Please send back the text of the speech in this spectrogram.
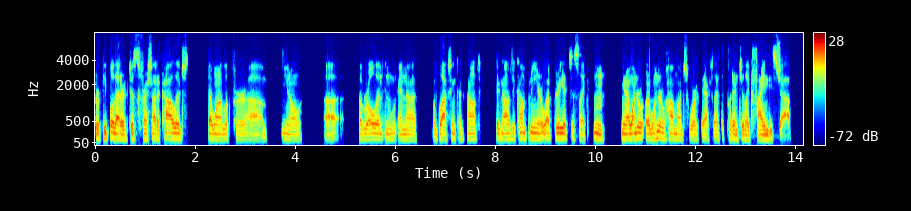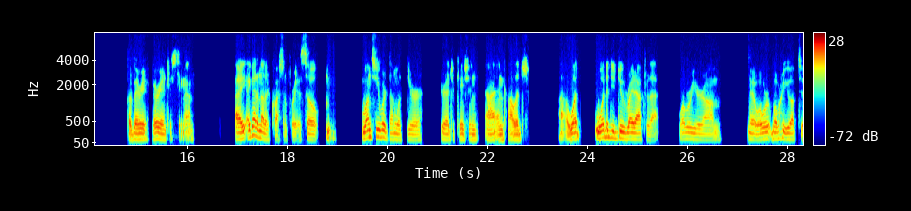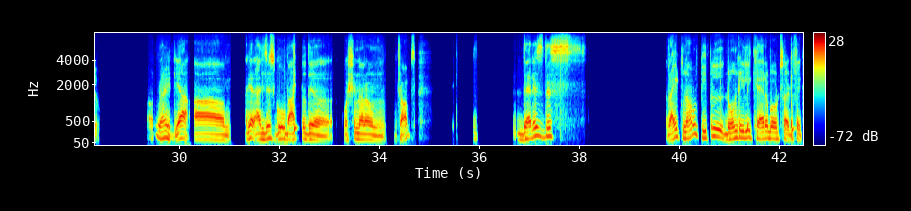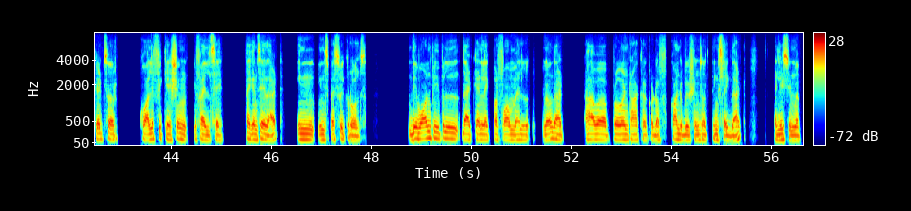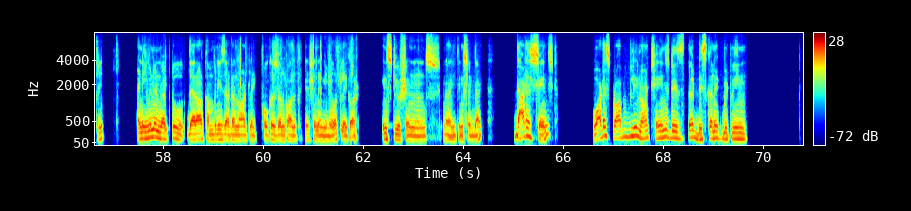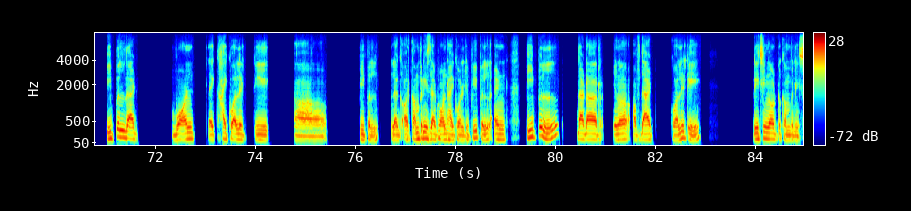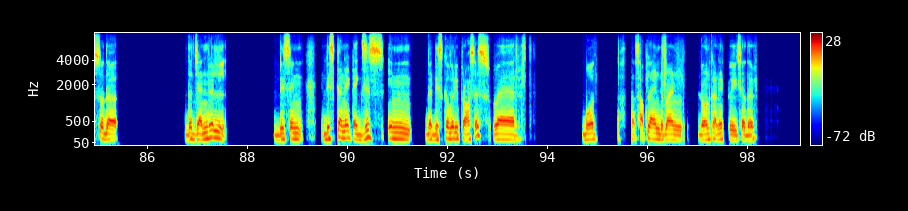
for people that are just fresh out of college that want to look for um, you know uh, a role in in, in a, a blockchain technology technology company or Web three, it's just like hmm, you know, I wonder I wonder how much work they actually have to put into like find these jobs. But very very interesting, man. I, I got another question for you. So once you were done with your your education uh, in college, uh, what what did you do right after that? What were your um, know, what were what were you up to? Right. Yeah. Um. Again, I'll just go back to the question around jobs. There is this right now. People don't really care about certificates or qualification. If I'll say, if I can say that in in specific roles, they want people that can like perform well. You know that have a proven track record of contributions or things like that. At least in Web three and even in web 2 there are companies that are not like focused on qualification anymore like or institutions you know, and things like that that has changed what has probably not changed is the disconnect between people that want like high quality uh, people like or companies that want high quality people and people that are you know of that quality reaching out to companies. So the the general disin- disconnect exists in the discovery process where both supply and demand don't connect to each other.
